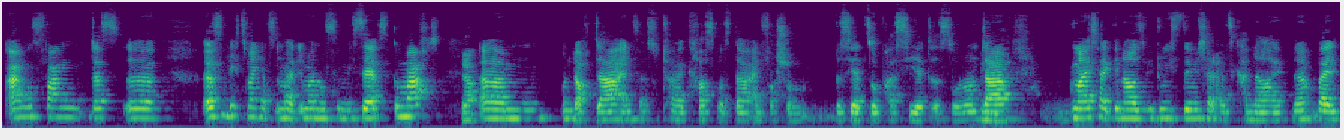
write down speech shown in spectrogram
angefangen, das äh, öffentlich zu machen. Ich habe es halt immer nur für mich selbst gemacht. Ja. Ähm, und auch da einfach total krass, was da einfach schon bis jetzt so passiert ist. So. Und da mache ich halt genauso wie du, ich sehe mich halt als Kanal, ne? weil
